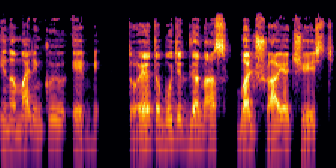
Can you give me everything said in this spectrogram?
и на маленькую Эмми. То это будет для нас большая честь.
